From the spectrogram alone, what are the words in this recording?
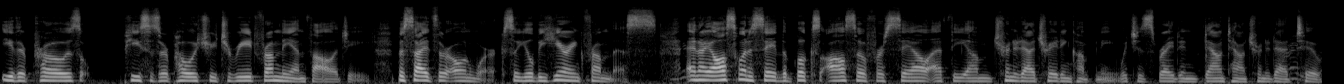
either prose pieces or poetry to read from the anthology besides their own work. So you'll be hearing from this. And I also want to say the book's also for sale at the um, Trinidad Trading Company, which is right in downtown Trinidad too.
